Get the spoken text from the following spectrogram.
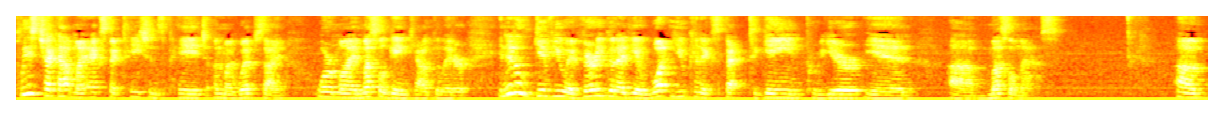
please check out my expectations page on my website or my muscle gain calculator and it'll give you a very good idea what you can expect to gain per year in uh, muscle mass. Um,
